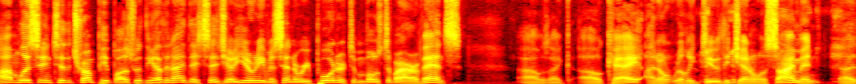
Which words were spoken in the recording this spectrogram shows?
I'm listening to the Trump people I was with the other night. They said, "You know, you don't even send a reporter to most of our events." I was like, "Okay, I don't really do the general assignment." Uh,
